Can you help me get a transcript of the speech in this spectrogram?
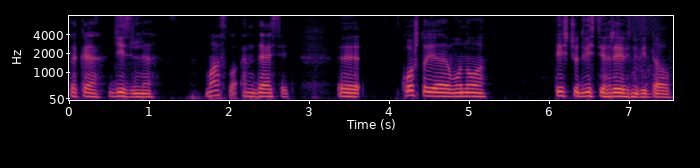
Таке дізельне масло М10. Коштує воно 1200 гривень віддав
